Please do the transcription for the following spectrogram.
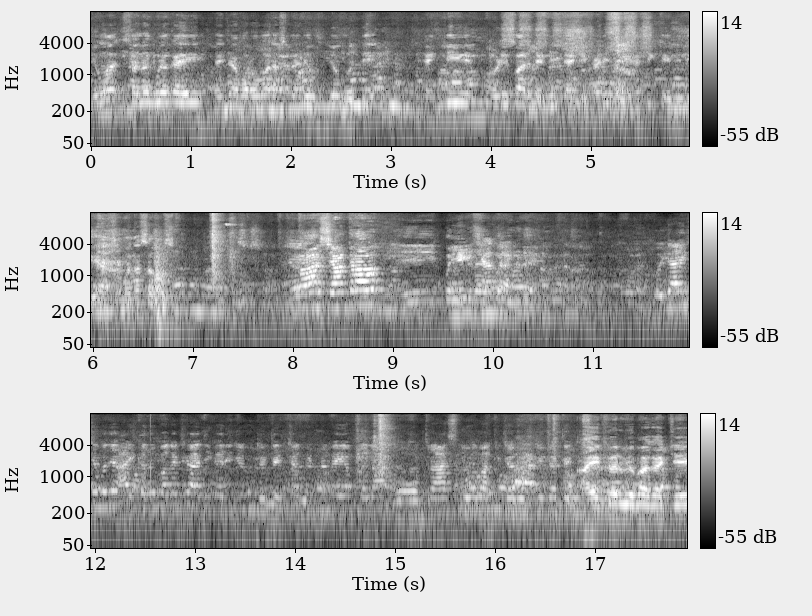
किंवा संलग्न काही त्याच्याबरोबर असणारे उद्योग होते त्यांची थोडीफार त्यांनी त्या ठिकाणी चौकशी केलेली आहे असं मला समजतं. या याच्यामध्ये आयकर विभागाचे अधिकारी जे होते त्यांच्याकडनं काही आपल्याला अ, त्रास किंवा बाकीच्या गोष्टी का त्यांनी- आयकर विभागाचे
